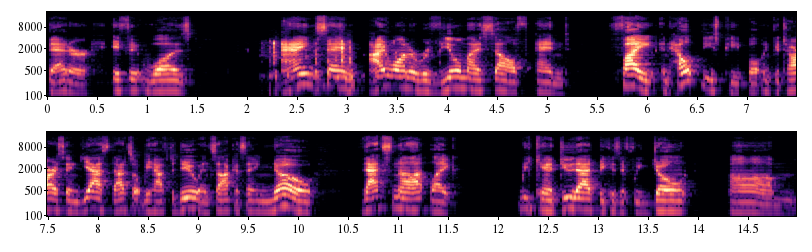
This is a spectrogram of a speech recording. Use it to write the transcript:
better if it was Aang saying, I want to reveal myself and fight and help these people, and Katara saying, Yes, that's what we have to do, and Sokka saying, No, that's not like we can't do that because if we don't, um,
